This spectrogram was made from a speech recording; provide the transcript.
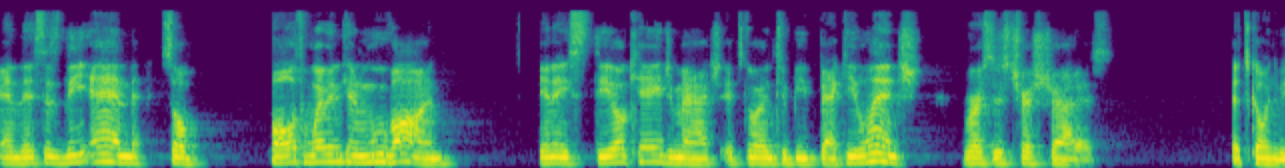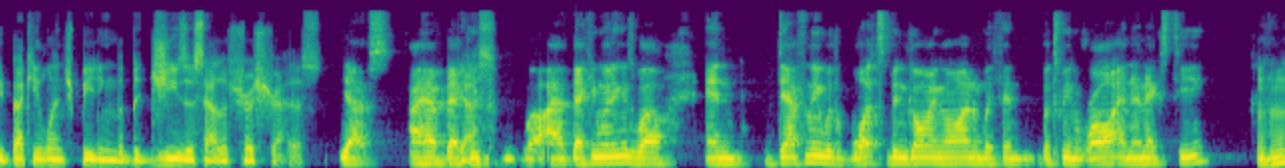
and this is the end, so both women can move on. In a steel cage match, it's going to be Becky Lynch versus Trish Stratus. It's going to be Becky Lynch beating the bejesus out of Trish Stratus. Yes, I have Becky. Yes. Well, I have Becky winning as well, and definitely with what's been going on within between Raw and NXT, Mm-hmm.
